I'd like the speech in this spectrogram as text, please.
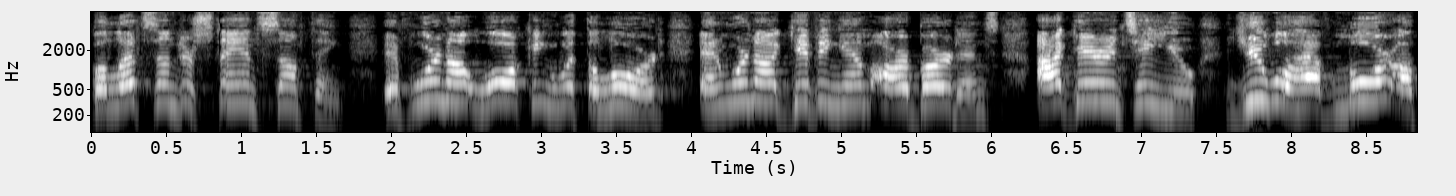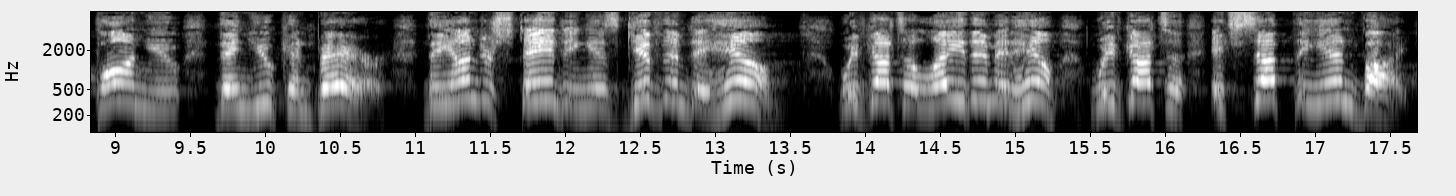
but let's understand something. If we're not walking with the Lord and we're not giving Him our burdens, I guarantee you, you will have more upon you than you can bear. The understanding is give them to Him. We've got to lay them at Him. We've got to accept the invite,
